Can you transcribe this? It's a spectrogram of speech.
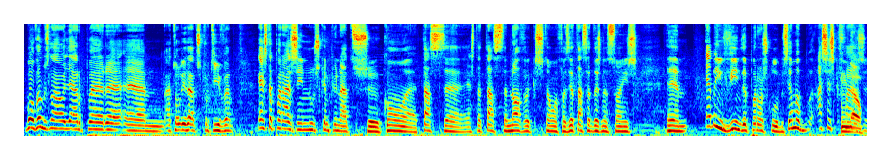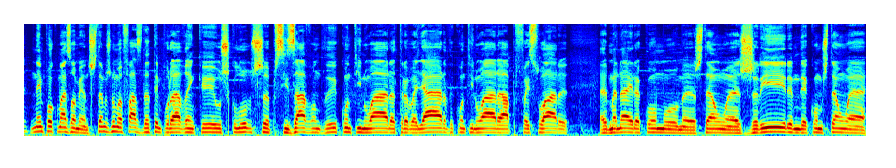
Bom, vamos lá olhar para hum, a atualidade esportiva. Esta paragem nos campeonatos eh, com a taça, esta taça nova que estão a fazer, a Taça das Nações, hum, é bem-vinda para os clubes? É uma, achas que faz? Não, nem pouco mais ou menos. Estamos numa fase da temporada em que os clubes eh, precisavam de continuar a trabalhar, de continuar a aperfeiçoar a maneira como eh, estão a gerir, como estão a,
